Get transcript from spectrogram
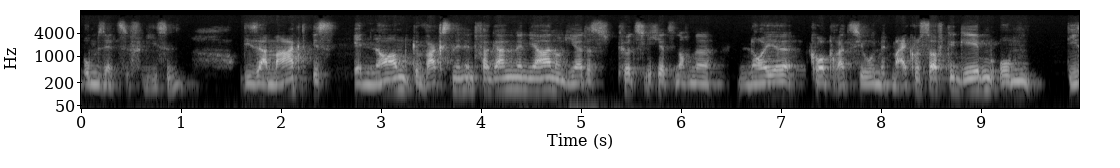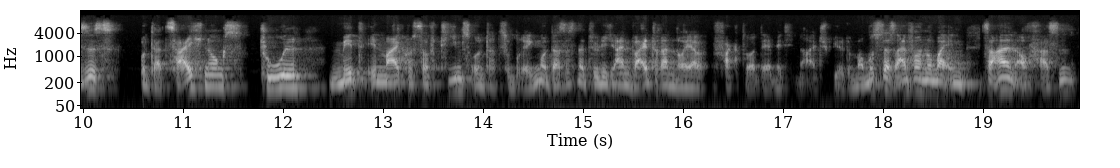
Umsätze fließen. Dieser Markt ist enorm gewachsen in den vergangenen Jahren und hier hat es kürzlich jetzt noch eine neue Kooperation mit Microsoft gegeben, um dieses Unterzeichnungstool mit in Microsoft Teams unterzubringen. Und das ist natürlich ein weiterer neuer Faktor, der mit hineinspielt. Und man muss das einfach nur mal in Zahlen auch fassen.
